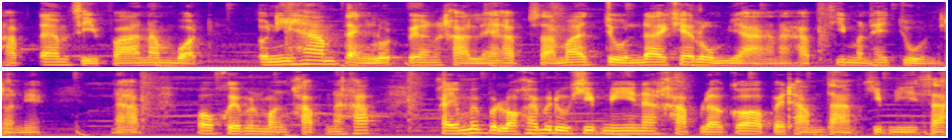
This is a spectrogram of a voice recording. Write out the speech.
ครับแต้มสีฟ้านำบอทตัวนี้ห้ามแต่งรถเป็นคันเลยครับสามารถจูนได้แค่ลมยางนะครับที่มันให้จูนตอนนี้นะครับเพราะ quest มันบังคับนะครับใครยังไม่ปลดล็อกให้ไปดูคลิปนี้นะครับแล้วก็ไปทำตามคลิปนี้ซะ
